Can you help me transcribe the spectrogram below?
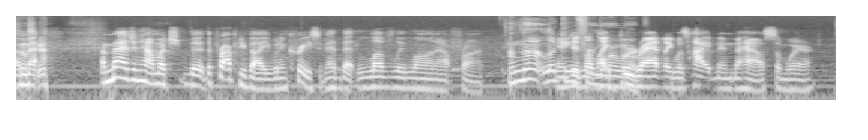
Ima- imagine how much the, the property value would increase if it had that lovely lawn out front I'm not looking didn't for look like more Boo work. Radley was hiding in the house somewhere.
